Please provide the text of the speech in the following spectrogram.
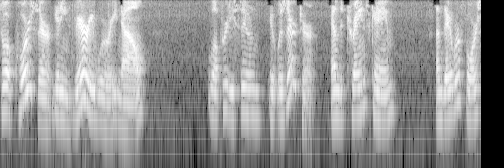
So of course they're getting very worried now well, pretty soon it was their turn. And the trains came and they were forced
